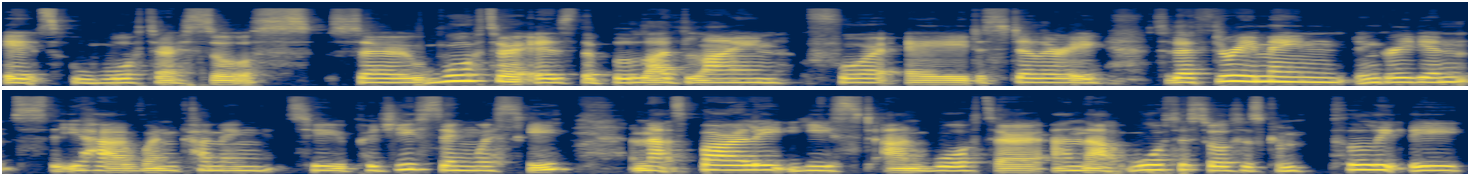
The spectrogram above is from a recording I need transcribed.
its water source. So, water is the bloodline for a distillery. So, there are three main ingredients that you have when coming to producing whiskey, and that's barley, yeast, and water. And that water source is completely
